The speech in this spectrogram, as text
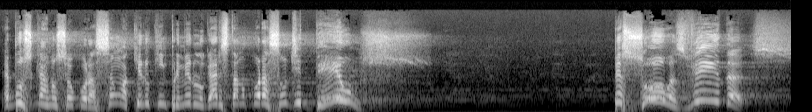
É buscar no seu coração aquilo que em primeiro lugar está no coração de Deus. Pessoas, vidas.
